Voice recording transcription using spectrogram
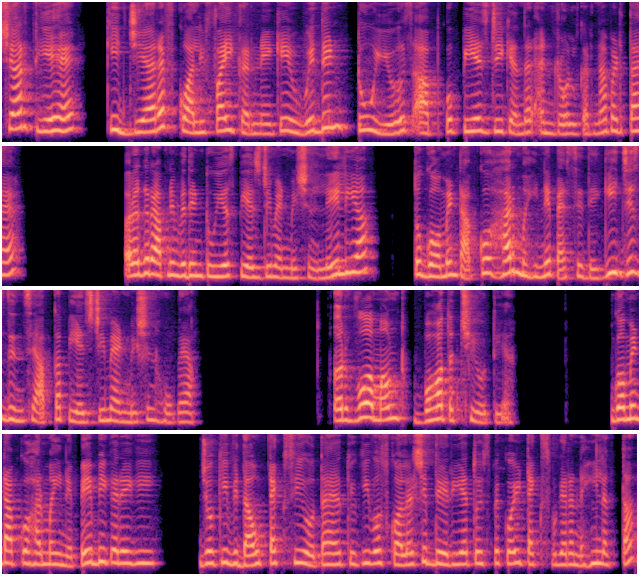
शर्त यह है कि जे आर एफ़ क्वालिफाई करने के विद इन टू ईयर्स आपको पीएचडी के अंदर एनरोल करना पड़ता है। और अगर आपने विद इन टू ईयर्स पीएचडी में एडमिशन ले लिया तो गवर्नमेंट आपको हर महीने पैसे देगी जिस दिन से आपका पीएचडी में एडमिशन हो गया। और वो अमाउंट बहुत अच्छी होती है। गवर्नमेंट आपको हर महीने पे भी करेगी जो कि विदाउट टैक्स ही होता है, क्योंकि वो स्कॉलरशिप दे रही है तो इस पर कोई टैक्स वगैरह नहीं लगता।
